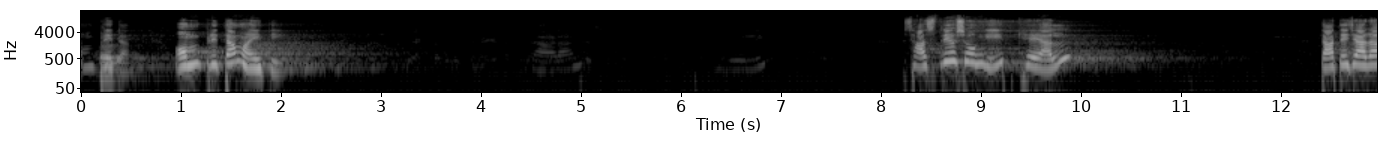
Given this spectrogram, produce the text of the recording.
অম্প্রিতা। অম্প্রিতা মাইতি। শাস্ত্রীয় সংগীত খেয়াল। তাতে যারা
